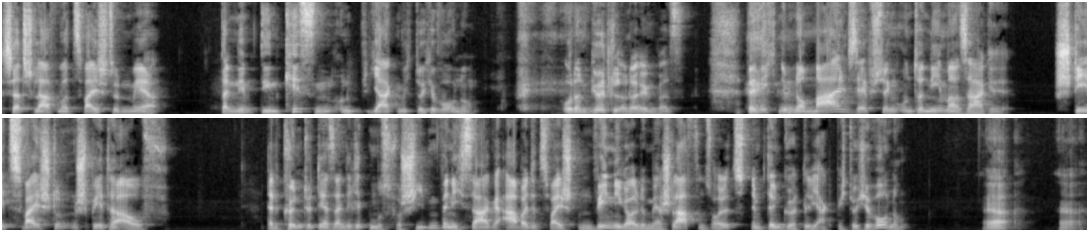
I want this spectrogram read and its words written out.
Schatz, schlafen wir zwei Stunden mehr, dann nimmt die ein Kissen und jagt mich durch die Wohnung. Oder ein Gürtel oder irgendwas. Wenn ich einem normalen selbstständigen Unternehmer sage, steh zwei Stunden später auf, dann könnte der seinen Rhythmus verschieben. Wenn ich sage, arbeite zwei Stunden weniger, weil du mehr schlafen sollst, nimmt den Gürtel, jagt mich durch die Wohnung. Ja. Ja.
